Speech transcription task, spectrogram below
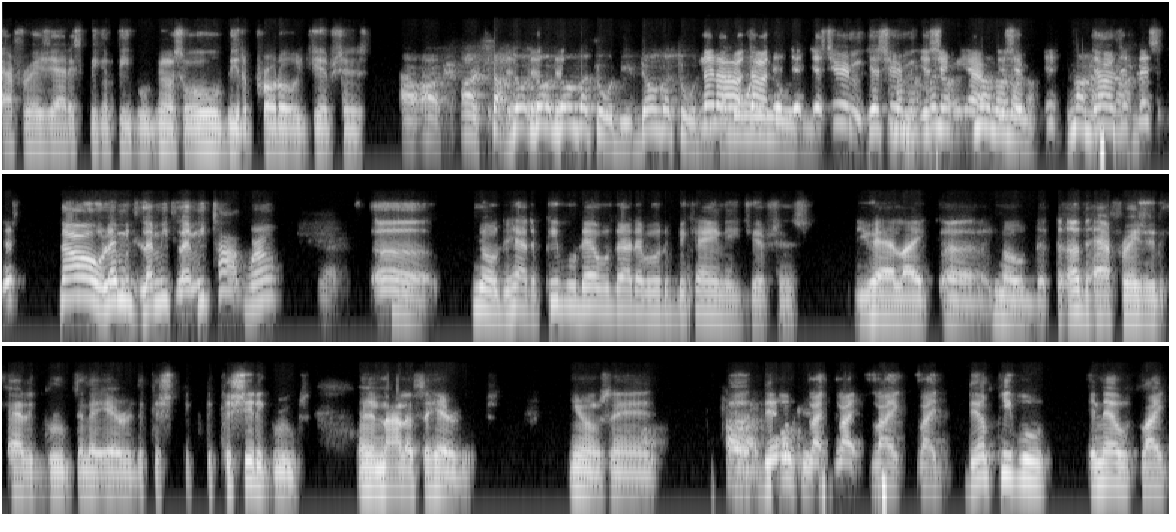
Afro-Asiatic speaking people, you know, so it would be the Proto-Egyptians. Uh, uh, uh, stop. Don't, don't, don't go too deep. Don't go too deep. No, no, don't no, just, hear me, just hear No, me, no, just hear me no, no, no, no. No, no, no, no, just listen, just no, let me let me let me talk, bro. Uh, you know, they had the people that was there that would have became the Egyptians. You had like uh, you know, the, the other Afro-Asiatic groups in that area, the the Cushitic groups and the Nile Saharians. You know what I'm saying? Uh, right, them, okay. like like like like them people in that like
